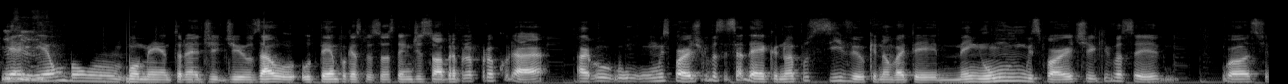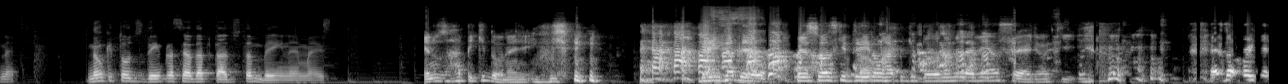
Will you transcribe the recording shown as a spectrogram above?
E é, Uhum. e é um bom momento, né, de, de usar o, o tempo que as pessoas têm de sobra para procurar um esporte que você se adeque. Não é possível que não vai ter nenhum esporte que você goste, né? Não que todos deem para ser adaptados também, né? Mas Menos o Rapkido, né, gente? Brincadeira. Pessoas que treinam Rapkido não me levem a sério aqui. É só porque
